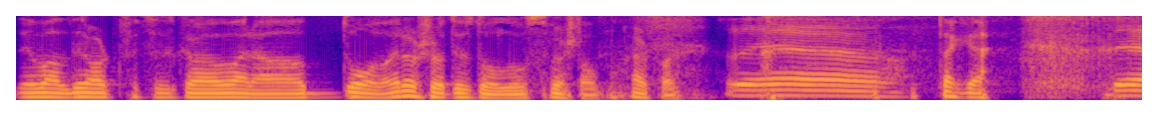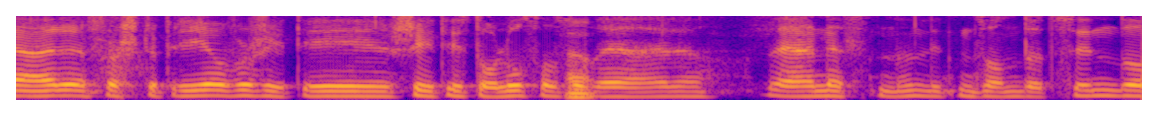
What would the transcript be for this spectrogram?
det er veldig rart hvis det skal være dårligere å skjøte i stål hos først, i hvert fall. det, tenker jeg. det er førstepri å få skyte i, skyte i stålos. Altså det, er, det er nesten en liten sånn dødssynd å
